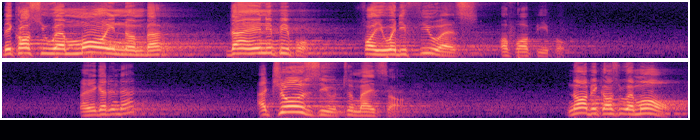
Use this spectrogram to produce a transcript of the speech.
because you were more in number than any people, for you were the fewest of all people. Are you getting that? I chose you to myself. Not because you were more,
